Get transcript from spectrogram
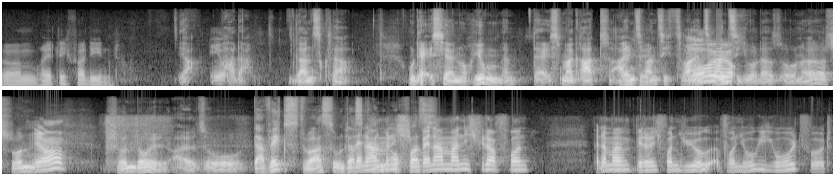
ähm, redlich verdient. Ja, Jo. hat er. Ganz klar. Und der ist ja noch jung, ne? Der ist mal gerade 21, Oh, 22 oder so, ne? Das ist schon, Ja, schon doll. Also, da wächst was und das wenn er, kann mal auch nicht, was. wenn er mal nicht wieder von, wenn er mal wieder nicht von, von Yogi geholt wird.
